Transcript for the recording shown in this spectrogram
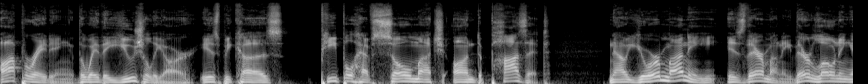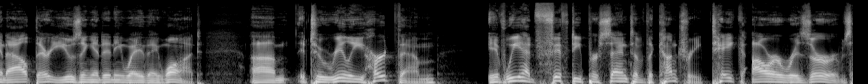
operating the way they usually are is because people have so much on deposit. Now your money is their money. They're loaning it out. They're using it any way they want. Um, to really hurt them, if we had 50% of the country take our reserves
